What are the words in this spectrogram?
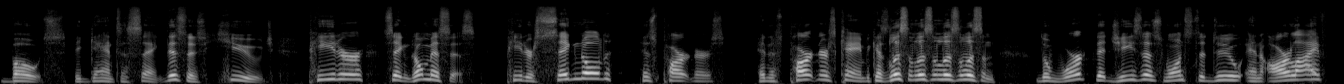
boats began to sink. This is huge. Peter signaled, don't miss this. Peter signaled his partners, and his partners came because listen, listen, listen, listen. The work that Jesus wants to do in our life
